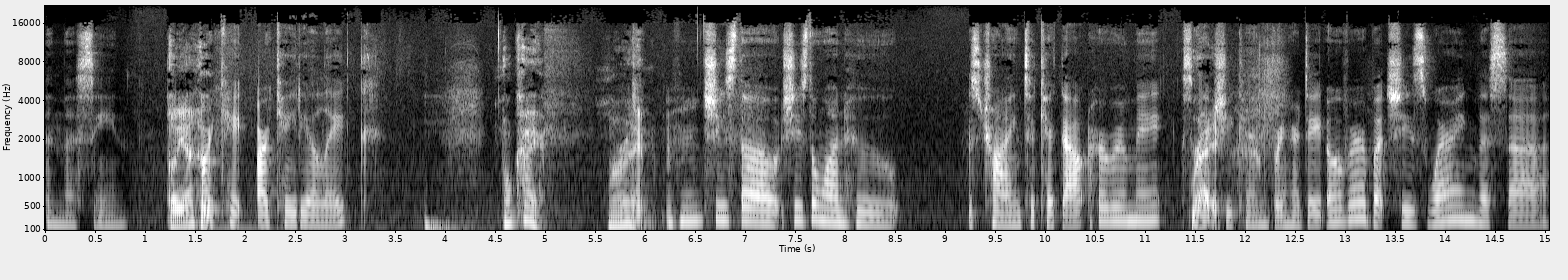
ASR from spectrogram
in this scene. oh yeah, Arca- Arcadia Lake. okay, all right. She's the she's the one who is trying to kick out her roommate so Right. that she can bring her date over, but she's wearing this uh,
